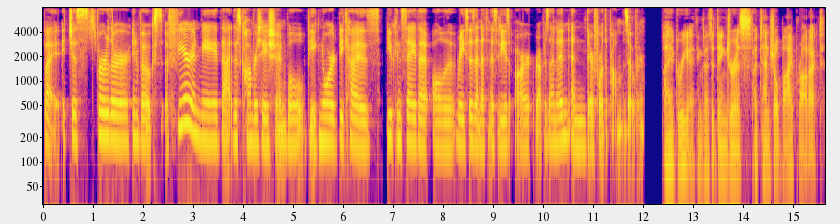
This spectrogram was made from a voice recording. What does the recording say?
But it just further invokes a fear in me that this conversation will be ignored because you can say that all the races and ethnicities are represented and therefore the problem is over. I agree. I think that's a dangerous potential byproduct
